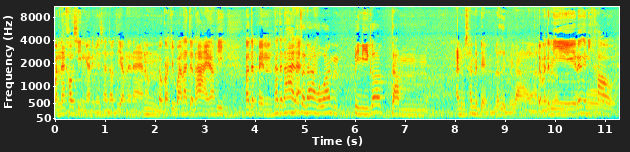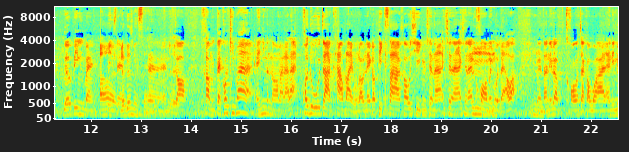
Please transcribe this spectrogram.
มันได้เข้าชิงแอนิเมชันยอดเยี่ยมแน่ๆเนาะอืมแล้วก็คิดว่าน่าจะได้นะพี่น่าจะเป็นน่าจะได้แหน่าละจะได้เพราะว่าปีนี้ก็จำแอนิเมชันเด่นๆเรื่องอื่นไม่ได้อะเดี๋ยวมันจะมีเรื่องอันนี้เข้า Loving Vin เออ Loving Vincent อันนี้ก็เข้าแต่เขาคิดว่าไอ้นี่มันนอนมาแล้วแหละพอดูจากไทม์ไลน์ของเราเนี่ยก็พิกซาเข้าชิงชนะ ชนะชนะอืมครองไปหมดแล้วอะอืมเหมือนตอนนี้แบบครองจักรวาลแอนิเม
